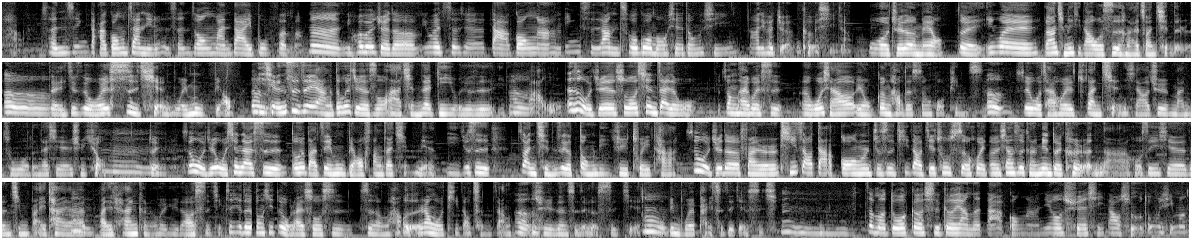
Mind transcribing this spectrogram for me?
好。曾经打工占你人生中蛮大一部分嘛，那你会不会觉得，因为这些打工啊，因此让你错过某些东西，然后你会觉得很可惜这样？我觉得没有，对，因为刚刚前面提到我是很爱赚钱的人。嗯嗯嗯，对，就是我会视钱为目标。嗯以前是这样，都会觉得说啊，钱在第一，我就是一定要把握。但是我觉得说，现在的我的状态会是，呃，我想要有更好的生活品质，嗯所以我才会赚钱，想要去满足我的那些需求。嗯，对，所以我觉得我现在是都会把自己目标放在前面，以就是赚钱的这个动力去推它。所以我觉得反而提早打工，就是提早接触社会，呃，像是可能面对客人呐、或是一些人情百态啊嗯，摆摊可能会遇到的事情，这些的东西对我来说是是很好的，让我提早成长，嗯去认识这个世界。嗯我并不会排斥这件事情。嗯嗯嗯嗯，这么多各式各样的打工啊，你有学习到什么东西吗？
